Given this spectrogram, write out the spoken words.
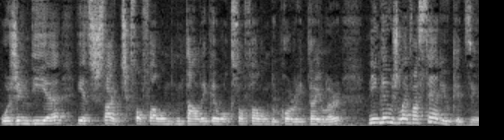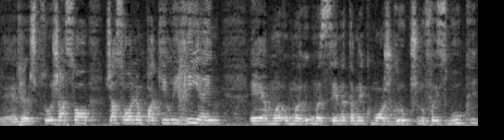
hoje em dia, esses sites que só falam de Metallica ou que só falam do Corey Taylor, ninguém os leva a sério, quer dizer, é, as pessoas já só, já só olham para aquilo e riem é uma, uma, uma cena também como aos grupos no Facebook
